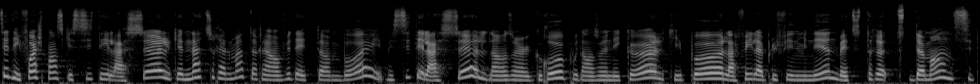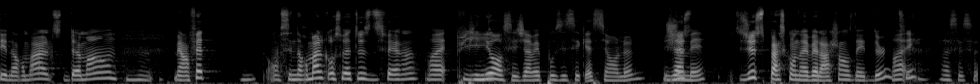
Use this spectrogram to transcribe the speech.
Tu sais, des fois, je pense que si t'es la seule, que naturellement, t'aurais envie d'être tomboy, mais si t'es la seule dans un groupe ou dans une école qui est pas la fille la plus féminine, ben tu te, tu te demandes si t'es normal, tu te demandes. Mhm. Mais en fait, c'est normal qu'on soit tous différents. Ouais. Puis- Puis, nous, on s'est jamais posé ces questions-là. Juste- Jamais. Juste parce qu'on avait la chance d'être deux, tu sais. Ouais, c'est ça.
